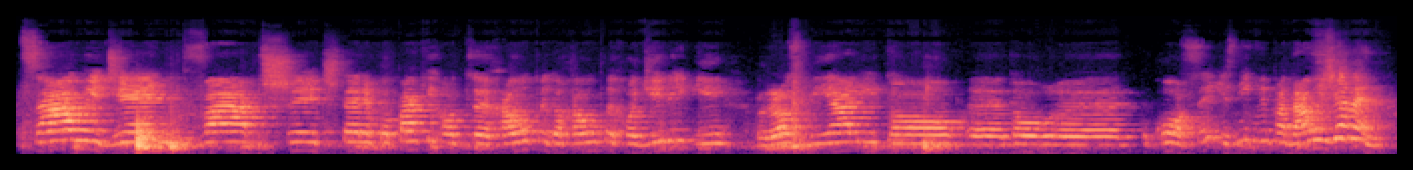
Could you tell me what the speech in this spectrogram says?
Cały dzień, dwa, trzy, cztery chłopaki od chałupy do chałupy chodzili i rozbijali to, e, to e, kłosy i z nich wypadały ziarenka.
